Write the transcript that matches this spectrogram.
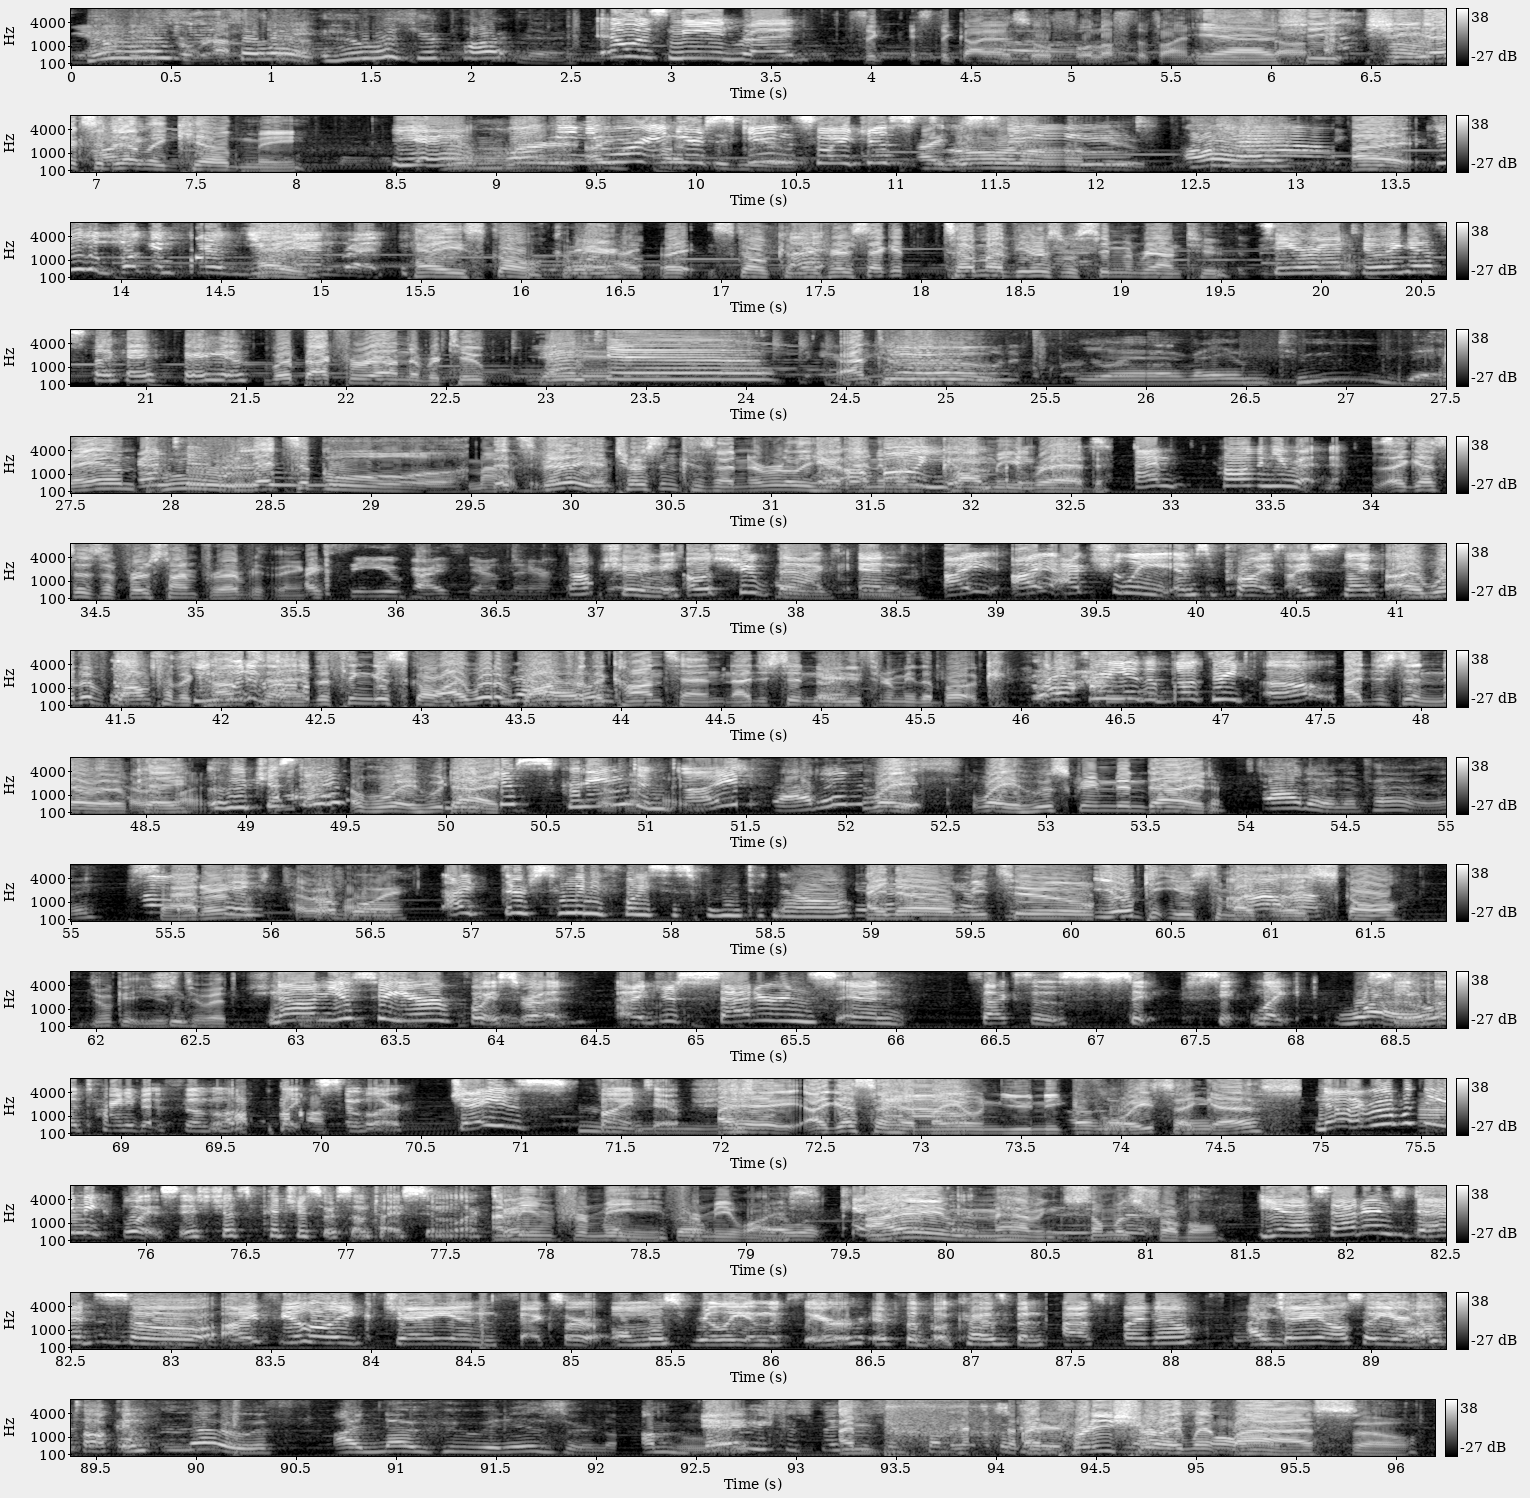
Yeah, Who was? So wait, who was your partner? It was me and Red. It's the, it's the guy I saw fall oh. off the vine. Yeah, start. she she accidentally killed me. Yeah. You Well, I mean, you I were in your skin, you. so I just I assumed. Alright. Yeah. Alright, Threw the book in front of you Hey. and Red. hey, Skull, come here. Alright, Skull, come here for a second. Tell my viewers we'll see you in round two. See you round two, I guess. Okay, here you go. We're back for round number two. Round two. Round two. Yeah, round two. Round Round two, two. let's go. Mad. It's very interesting because I never really had Here, anyone you. call me Red. I'm calling you Red now. I guess it's the first time for everything. I see you guys down there. Stop shooting me. I'll shoot back, it's and I, I actually am surprised. I sniped. I would have gone for the content. The thing is, Skull, I would have gone for the content. I just didn't know you threw me the book. I threw you the book three. Oh, I just didn't know it. Okay. Who just died? Oh, wait, who Who died? just screamed and died? Saturn? Wait, wait, who screamed and died? Saturn, apparently. Saturn? Oh, okay. Terrifying. I there's too many voices for me to know. I know, me too. You'll get used to my Ah. voice, Skull. You'll get used to it. No, I'm used to your voice, Red. I just Saturn's and Vex's se- se- like Well- seem a tiny bit familiar, like uh-huh. similar. Jay's fine too. Hmm. I I guess I have my own unique Oh, voice. I guess. No, everyone with a unique voice. It's just pitches are sometimes similar. I mean, for me, for me wise. I'm having so much trouble. Yeah, Saturn's dead, so I feel like Jay and Vex are almost really in the clear if the book has been passed by now. I- Jay, also, you're I not talking. don't know I know who it is or not. I'm very suspicious I'm- of something. I'm pretty sure I went last, so.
